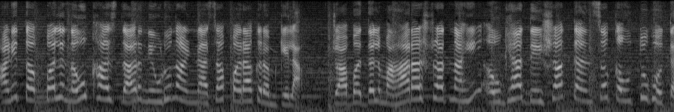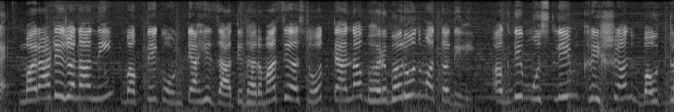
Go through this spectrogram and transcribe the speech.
आणि तब्बल नऊ खासदार निवडून आणण्याचा पराक्रम केला. ज्याबद्दल महाराष्ट्रात नाही अवघ्या देशात त्यांचं कौतुक होत आहे मराठी जनांनी मग ते कोणत्याही जाती धर्माचे असोत त्यांना भरभरून मतं दिली. अगदी मुस्लिम ख्रिश्चन बौद्ध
